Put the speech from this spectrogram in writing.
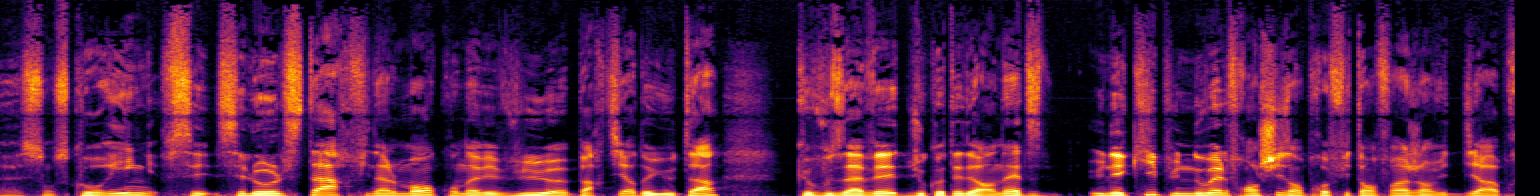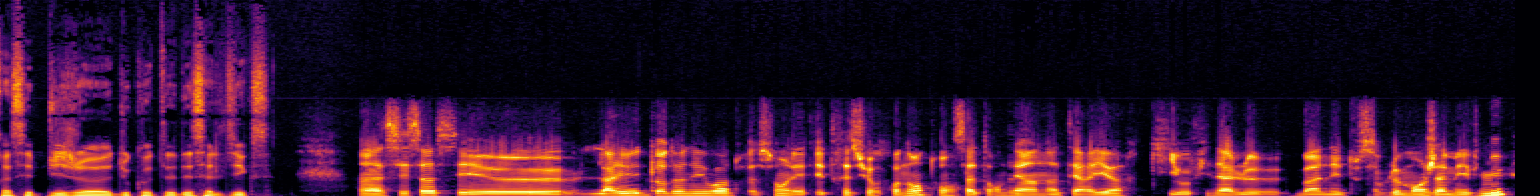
euh, son scoring. C'est c'est le All-Star finalement qu'on avait vu partir de Utah, que vous avez du côté des Hornets. Une équipe, une nouvelle franchise en profite enfin, j'ai envie de dire, après ces piges euh, du côté des Celtics. Ah, C'est ça, c'est euh, l'arrivée de Gordon Hayward. De toute façon, elle était très surprenante. On s'attendait à un intérieur qui, au final, euh, bah, n'est tout simplement jamais venu.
